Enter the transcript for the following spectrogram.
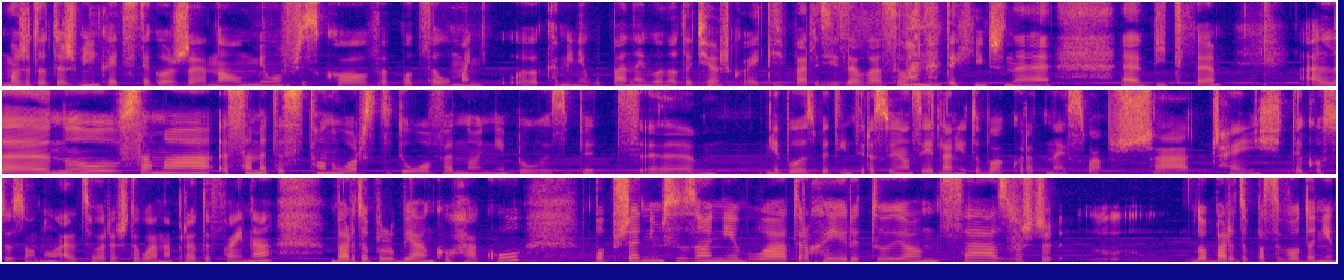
Może to też wynikać z tego, że no, mimo wszystko w epoce kamienia łupanego, no to ciężko jakieś bardziej zaawansowane techniczne e, bitwy, ale no, sama, same te Stone Wars tytułowe no, nie były zbyt nie były zbyt interesujące i dla mnie to była akurat najsłabsza część tego sezonu, ale cała reszta była naprawdę fajna. Bardzo polubiłam Kohaku. W poprzednim sezonie była trochę irytująca, zwłaszcza no bardzo pasował do niej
